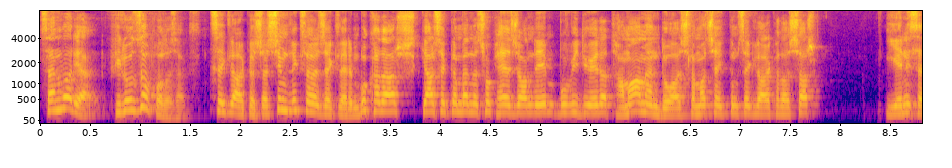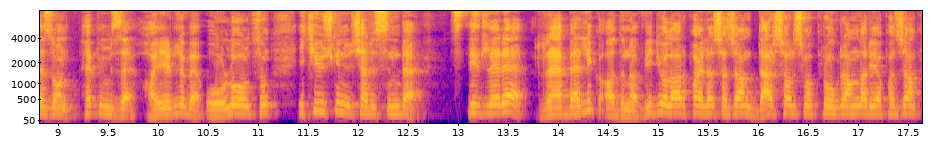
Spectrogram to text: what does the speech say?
Sen var ya filozof olacaksın. Sevgili arkadaşlar şimdilik söyleyeceklerim bu kadar. Gerçekten ben de çok heyecanlıyım. Bu videoyu da tamamen doğaçlama çektim sevgili arkadaşlar. Yeni sezon hepimize hayırlı ve uğurlu olsun. 2-3 gün içerisinde sizlere rehberlik adına videolar paylaşacağım. Ders çalışma programları yapacağım.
